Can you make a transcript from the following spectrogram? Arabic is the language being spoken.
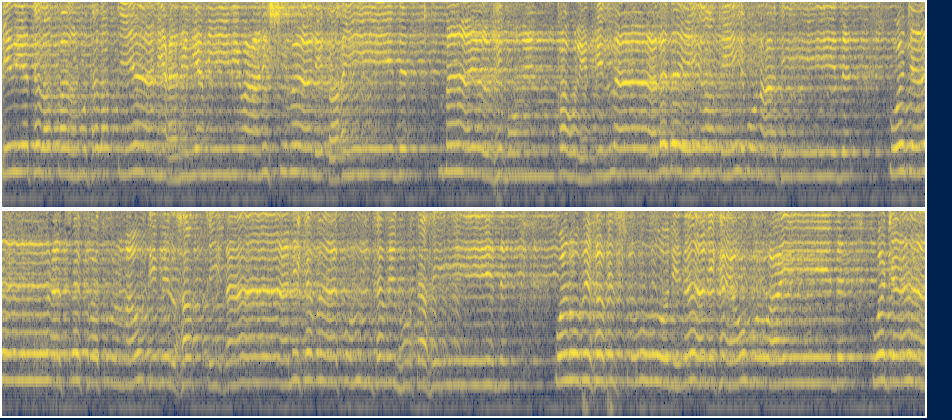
إذ يتلقى المتلقيان عن اليمين وعن الشمال قعيد. ما يلفظ من قول إلا لديه رقيب عتيد. وجاءت سكرة الموت بالحق ذلك ما كنت منه تحيد ونفخ في الصور ذلك يوم الوعيد. وجاءت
